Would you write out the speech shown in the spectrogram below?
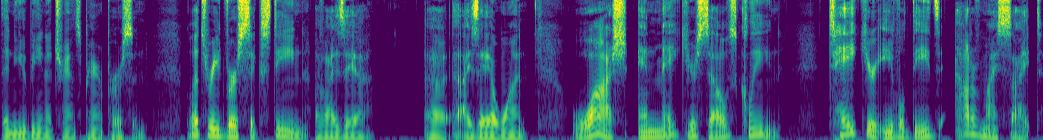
than you being a transparent person. But let's read verse 16 of Isaiah uh, Isaiah 1. Wash and make yourselves clean. Take your evil deeds out of my sight.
